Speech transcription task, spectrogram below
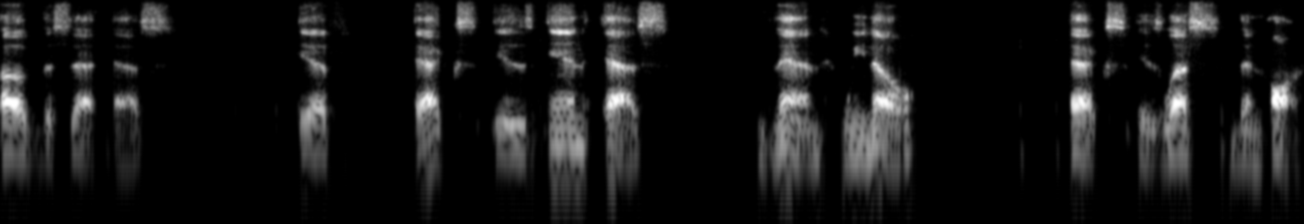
of the set S, if X is in S, then we know X is less than R.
